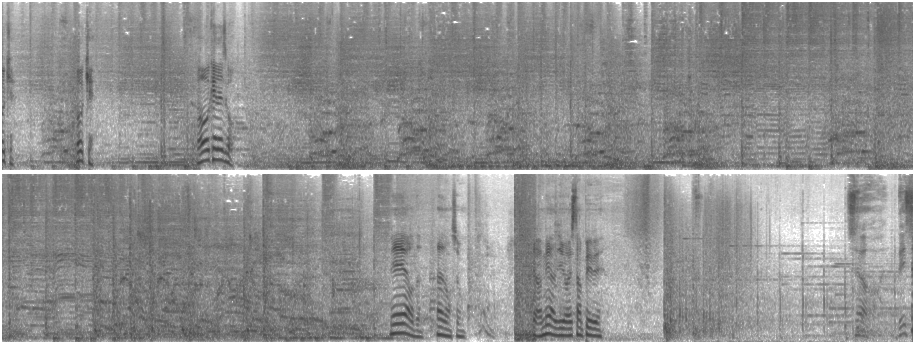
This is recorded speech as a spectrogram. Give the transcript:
Ok. Ok. Ok, let's go. Merde. Ah non, c'est bon. Ah merde, il reste un PV. So, this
